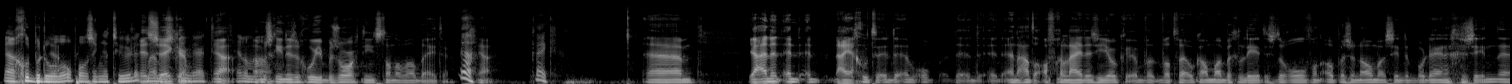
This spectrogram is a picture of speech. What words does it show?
een goed bedoelde Ja. oplossing natuurlijk, Ja, maar misschien zeker. werkt het Ja, helemaal. maar misschien is een goede bezorgdienst dan nog wel beter. Ja. Kijk, Ehm, ja, en, en, en nou ja, goed. De, op, de, de- een aantal afgeleiden zie je ook. eh, Wat, wat we ook allemaal hebben geleerd, is de rol van opa's en oma's in het moderne gezin eh,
